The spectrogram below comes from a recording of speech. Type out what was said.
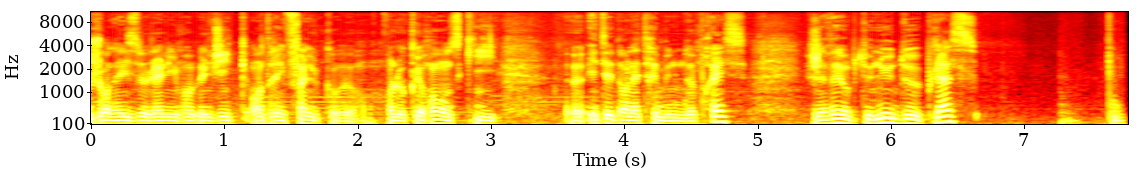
journaliste de la Livre Belgique, André Falk en l'occurrence, qui euh, était dans la tribune de presse, j'avais obtenu deux places pour,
